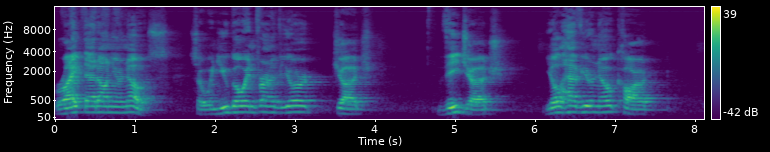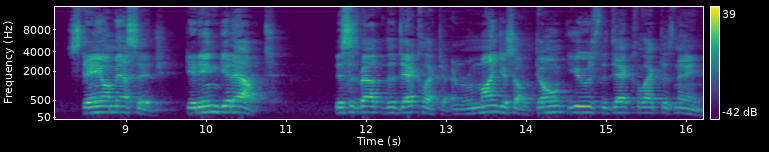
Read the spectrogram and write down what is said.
Write that on your notes. So when you go in front of your judge, the judge, you'll have your note card. Stay on message. Get in, get out. This is about the debt collector. And remind yourself don't use the debt collector's name.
